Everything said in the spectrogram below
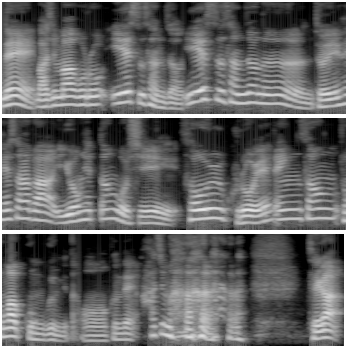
네 마지막으로 ES산전. ES산전은 저희 회사가 이용했던 곳이 서울 구로의 땡성 종합공구입니다. 어 근데 하지만 제가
